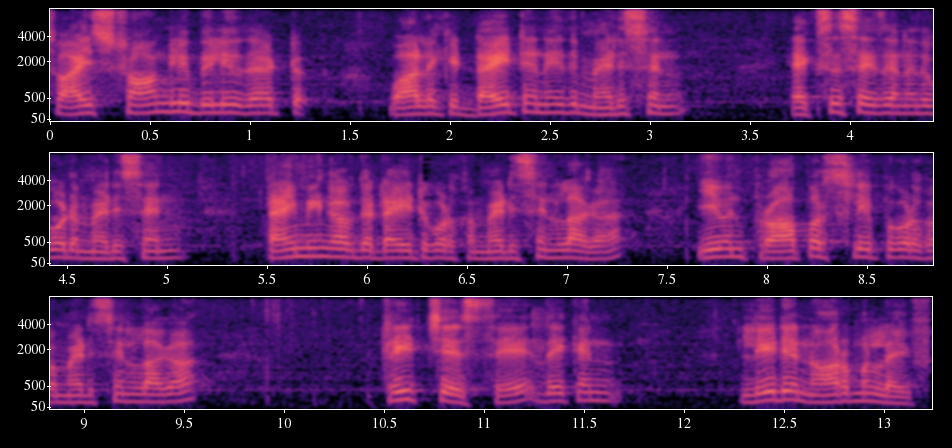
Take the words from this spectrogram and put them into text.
So I strongly believe that వాళ్ళకి డైట్ అనేది మెడిసిన్ ఎక్సర్సైజ్ అనేది కూడా medicine timing of the diet కూడా ఒక మెడిసిన్ లాగా ఈవెన్ ప్రాపర్ స్లీప్ కూడా ఒక మెడిసిన్ లాగా ట్రీట్ చేస్తే they can lead a normal life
